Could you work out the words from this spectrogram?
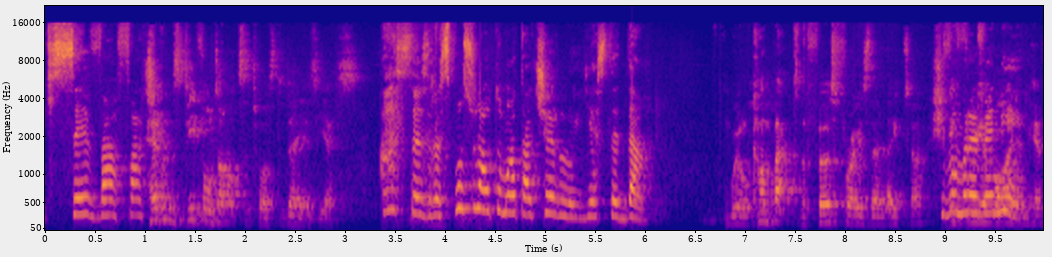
se va face. Heaven's default answer to us today is yes. Astăzi, răspunsul automat al cerului este da. We'll come back to the first phrase there later. Și If vom we abide reveni. in Him,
